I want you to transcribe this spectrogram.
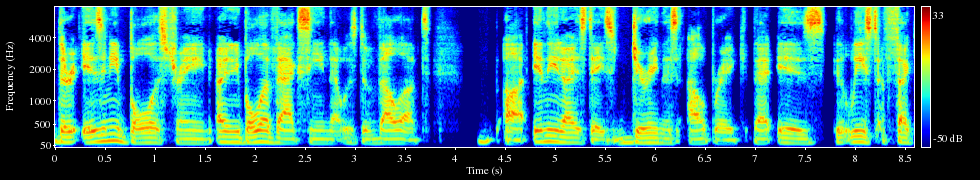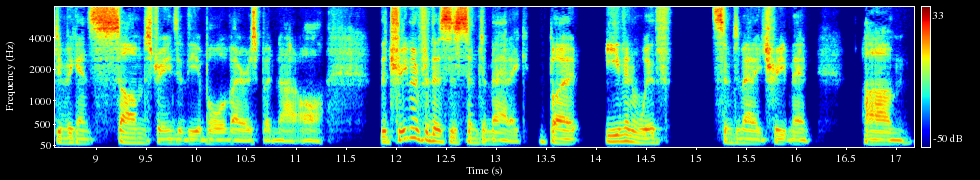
there is an Ebola strain, an Ebola vaccine that was developed uh, in the United States during this outbreak that is at least effective against some strains of the Ebola virus, but not all. The treatment for this is symptomatic, but even with symptomatic treatment, um,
